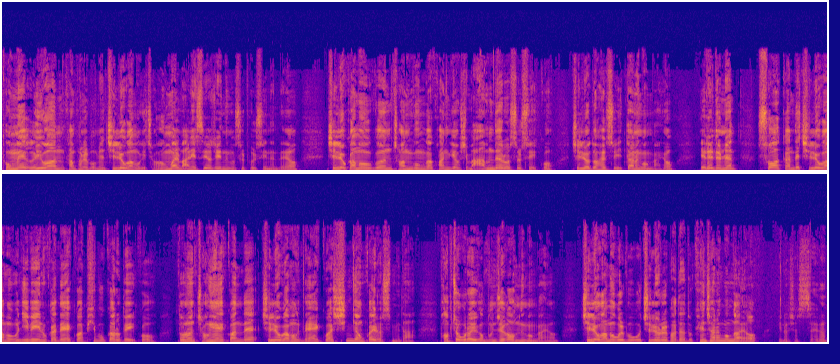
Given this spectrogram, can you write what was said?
동네 의원 간판을 보면 진료 과목이 정말 많이 쓰여져 있는 것을 볼 수 있는데요. 진료 과목은 전공과 관계없이 마음대로 쓸 수 있고 진료도 할 수 있다는 건가요? 예를 들면 수학과인데 진료 과목은 이비인후과, 내과, 피부과로 돼 있고 또는 정형외과인데 진료 과목 내과, 신경과 이렇습니다. 법적으로 이거 문제가 없는 건가요? 진료 과목을 보고 진료를 받아도 괜찮은 건가요? 이러셨어요.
